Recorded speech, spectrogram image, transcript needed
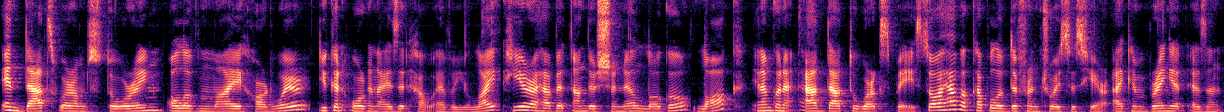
and that's where I'm storing all of my hardware. You can organize it however you like. Here I have it under Chanel logo lock and I'm going to add that to workspace. So I have a couple of different choices here. I can bring it as an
